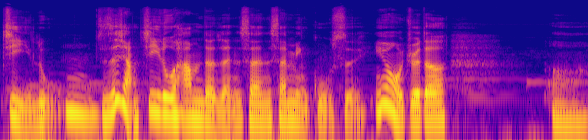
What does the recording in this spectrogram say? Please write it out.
记录，嗯只是想记录他们的人生生命故事，因为我觉得，嗯、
